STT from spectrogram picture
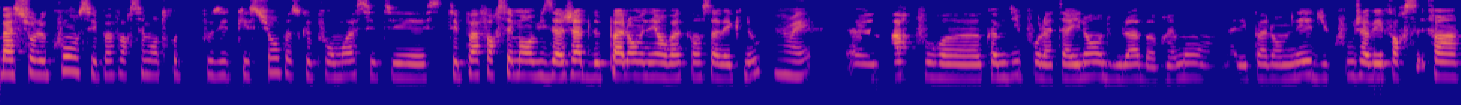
Bah, sur le coup, on s'est pas forcément trop posé de questions parce que pour moi, c'était pas forcément envisageable de pas l'emmener en vacances avec nous. Ouais. Euh, part pour, comme dit, pour la Thaïlande où là, bah, vraiment, on n'allait pas l'emmener. Du coup, j'avais forcé, enfin,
